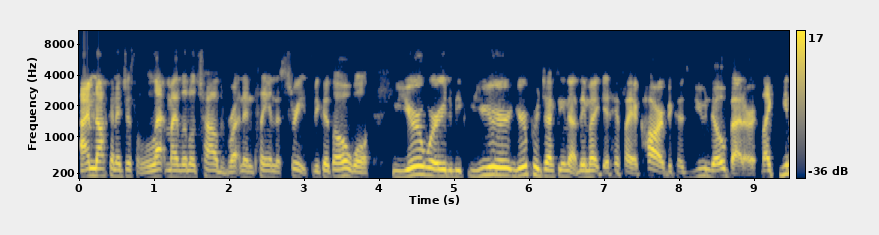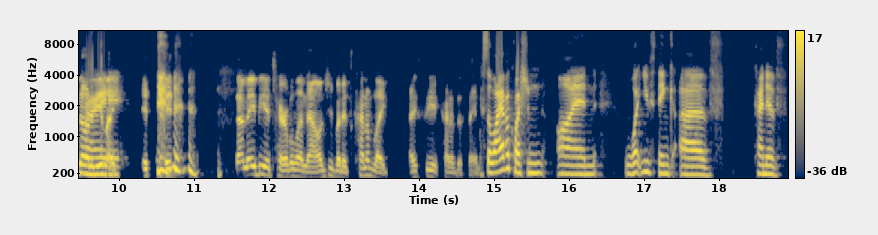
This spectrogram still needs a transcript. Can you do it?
I'm not going to just let my little child run and play in the streets because oh well you're worried be you're you're projecting that they might get hit by a car because you know better. Like you know right. what I mean? Like it's it that may be a terrible analogy, but it's kind of like I see it kind of the same. So I have a question on what you think of kind of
